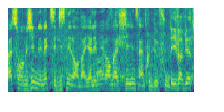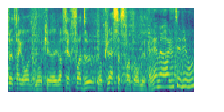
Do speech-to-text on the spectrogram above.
À son home gym, les mecs, c'est Disneyland. hein. Il y a les meilleures machines, c'est un truc de fou. Et il va bientôt être agrandi, donc euh, il va faire x2, donc là, ça sera encore mieux. Rien à rajouter, Bimous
